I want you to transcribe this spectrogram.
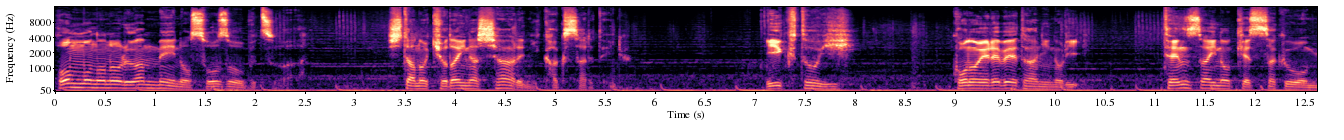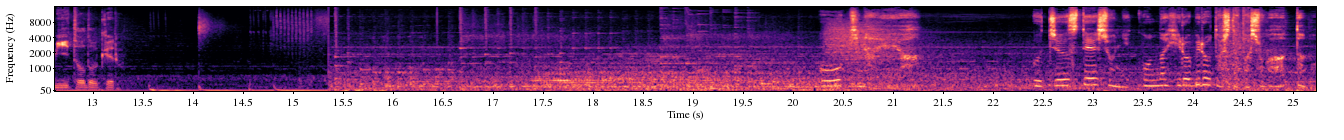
本物のルアン・メイの創造物は下の巨大なシャーレに隠されている。行くといい。このエレベーターに乗り天才の傑作を見届ける大きな部屋。宇宙ステーションにこんな広々とした場所があったの。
